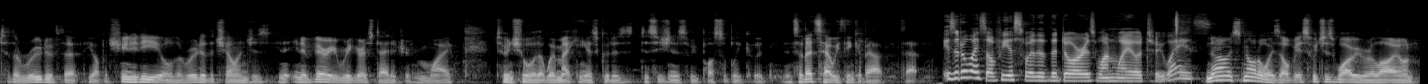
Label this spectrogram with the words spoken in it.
to the root of the, the opportunity or the root of the challenges in a, in a very rigorous data driven way to ensure that we're making as good a decision as we possibly could. And so that's how we think about that. Is it always obvious whether the door is one way or two ways? No, it's not always obvious, which is why we rely on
